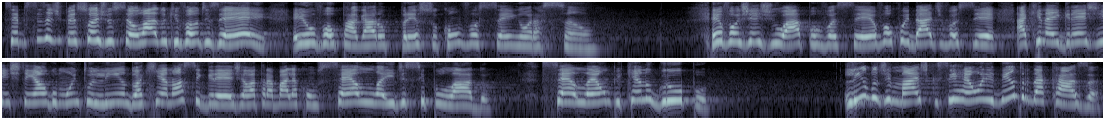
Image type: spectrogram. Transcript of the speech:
Você precisa de pessoas do seu lado que vão dizer: Ei, eu vou pagar o preço com você em oração. Eu vou jejuar por você, eu vou cuidar de você. Aqui na igreja a gente tem algo muito lindo. Aqui a nossa igreja, ela trabalha com célula e discipulado. Célula é um pequeno grupo lindo demais que se reúne dentro da casa.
